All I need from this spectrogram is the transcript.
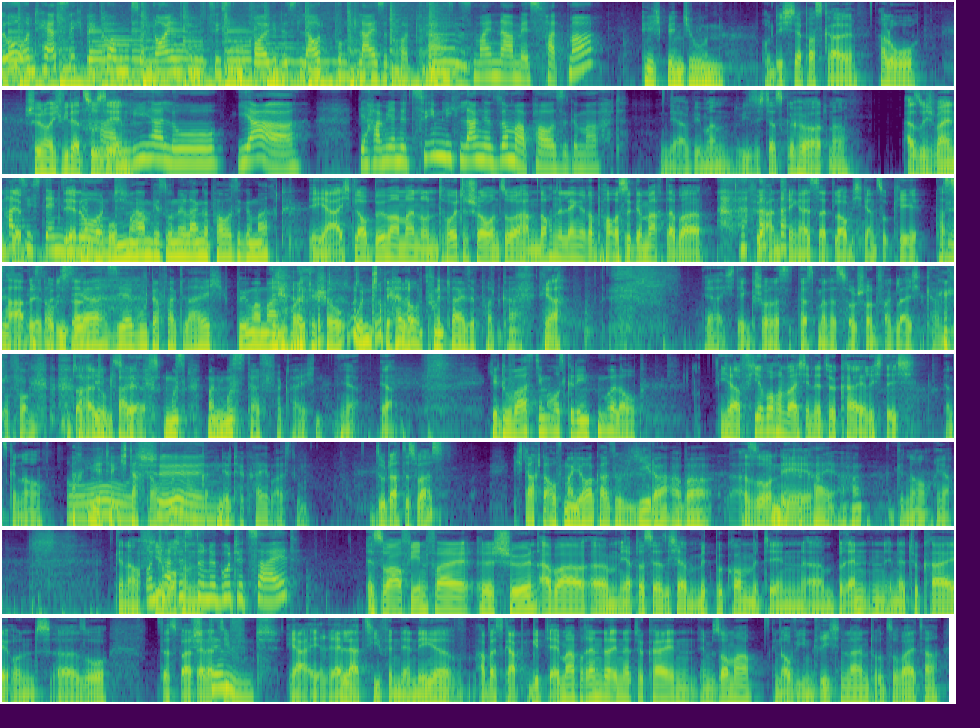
Hallo und herzlich willkommen zur 59. Folge des Lautpunkt Leise Podcasts. Mein Name ist Fatma. Ich bin June. Und ich der Pascal. Hallo. Schön euch wiederzusehen. Hallo. Ja, wir haben ja eine ziemlich lange Sommerpause gemacht. Ja, wie man, wie sich das gehört, ne? Also ich meine, Hat der, sich's denn der gelohnt? Warum haben wir so eine lange Pause gemacht? Ja, ich glaube, Böhmermann und Heute Show und so haben noch eine längere Pause gemacht, aber für Anfänger ist das, glaube ich, ganz okay. Passabel, ist würde ein ich sagen. sehr, sehr guter Vergleich. Böhmermann, Heute Show und der Lautpunkt leise Podcast. Ja. Ja, ich denke schon, dass, dass man das schon, schon vergleichen kann, so vom. Unterhaltungswert. Muss, man muss das vergleichen. Ja, ja. Ja, du warst im ausgedehnten Urlaub. Ja, vier Wochen war ich in der Türkei, richtig. Ganz genau. Ach, in der, Tür- ich Oh, dachte auf schön. Mallorca. In der Türkei warst du. Du dachtest was? Ich dachte auf Mallorca, so wie jeder, aber Also in der nee. Türkei. Aha. Genau, ja. Genau, Und vier hattest Wochen. du eine gute Zeit? Es war auf jeden Fall äh, schön, aber ähm, ihr habt das ja sicher mitbekommen mit den ähm, Bränden in der Türkei und äh, so. Das war relativ, Stimmt. ja, eh, relativ in der Nähe. Aber es gab, gibt ja immer Brände in der Türkei in, im Sommer, genau wie in Griechenland und so weiter.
